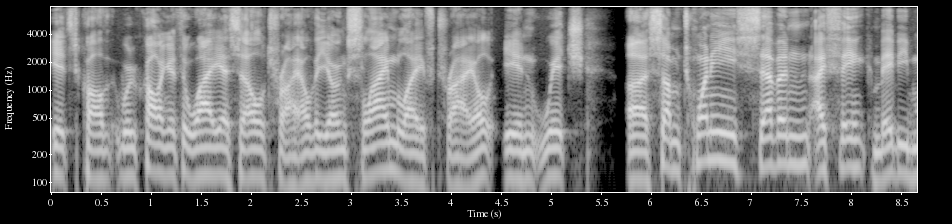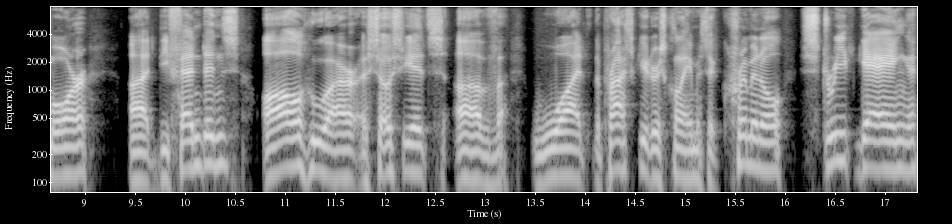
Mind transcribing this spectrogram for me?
It's called we're calling it the YSL trial, the Young Slime Life trial, in which uh, some 27, I think, maybe more, uh, defendants, all who are associates of what the prosecutors claim is a criminal street gang,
